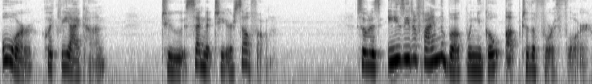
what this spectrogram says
or click the icon to send it to your cell phone. So it is easy to find the book when you go up to the fourth floor.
